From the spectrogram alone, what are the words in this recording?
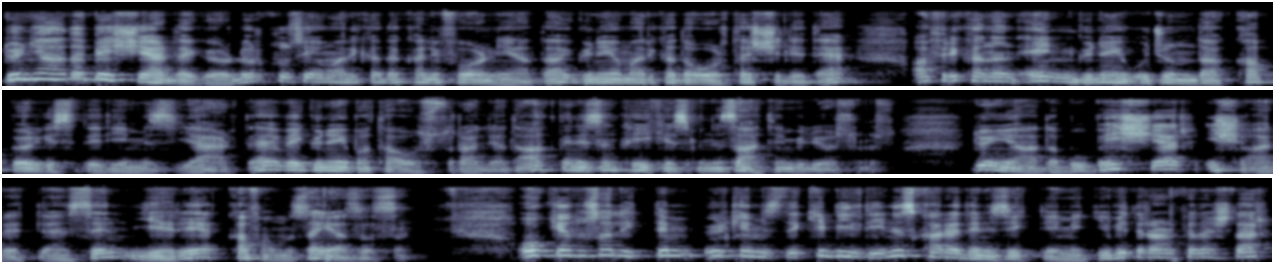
Dünyada 5 yerde görülür. Kuzey Amerika'da Kaliforniya'da, Güney Amerika'da Orta Şili'de, Afrika'nın en güney ucunda Kap bölgesi dediğimiz yerde ve Güneybatı Avustralya'da Akdeniz'in kıyı kesimini zaten biliyorsunuz. Dünyada bu 5 yer işaretlensin, yeri kafamıza yazılsın. Okyanusal iklim ülkemizdeki bildiğiniz Karadeniz iklimi gibidir arkadaşlar.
